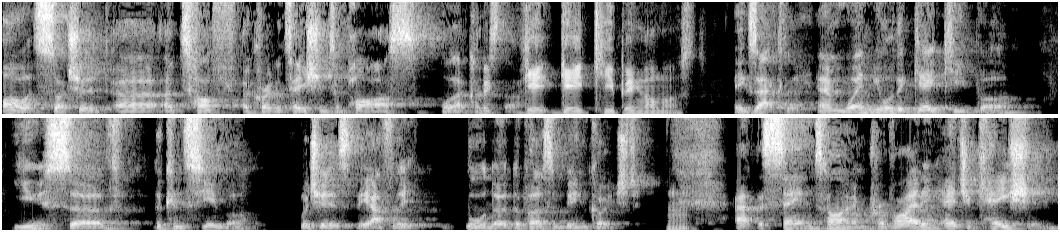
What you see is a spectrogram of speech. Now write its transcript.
oh, it's such a, uh, a tough accreditation to pass, all that kind of stuff. Gate, gatekeeping almost. Exactly. And when you're the gatekeeper, you serve the consumer, which is the athlete or the, the person being coached. Mm-hmm. At the same time, providing education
